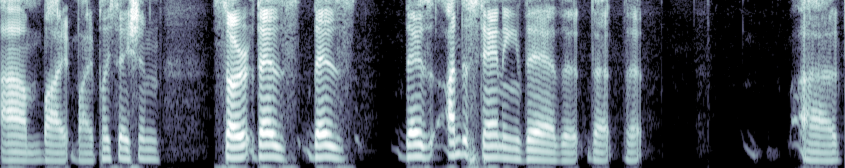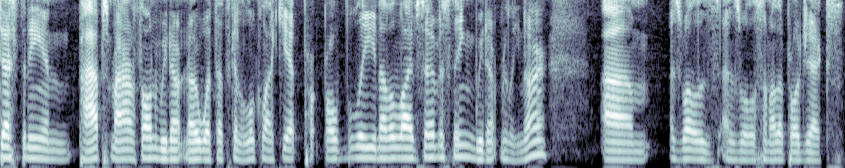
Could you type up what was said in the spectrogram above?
um, by by PlayStation. So there's there's there's understanding there that that that uh, Destiny and perhaps Marathon. We don't know what that's going to look like yet. Pro- probably another live service thing. We don't really know. Um, as well as as well as some other projects.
